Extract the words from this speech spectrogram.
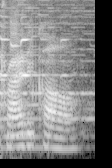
Private call.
